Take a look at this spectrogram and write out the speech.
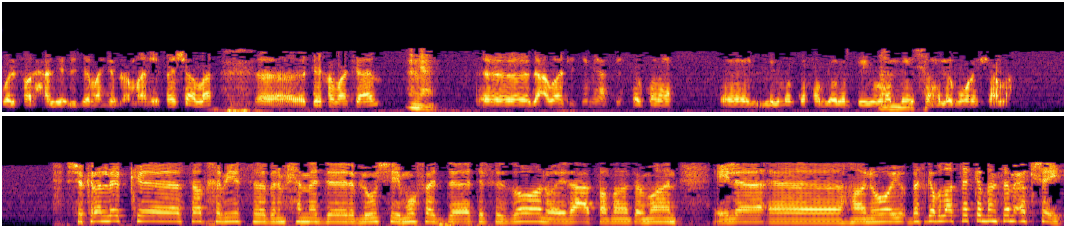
والفرحة للجماهير العمانية. فإن شاء الله آه، كيفما كان نعم. آه، دعوات الجميع في السلطنه آه، للمنتخب الأولمبي وربنا. يسهل الأمور إن شاء الله. شكرا لك أستاذ خميس بن محمد البلوشي موفد تلفزيون وإذاعة سلطنه عمان إلى هانوي. بس قبل لا تسكر بنسمعك شيء.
